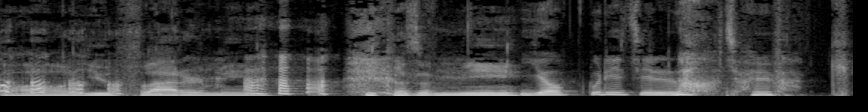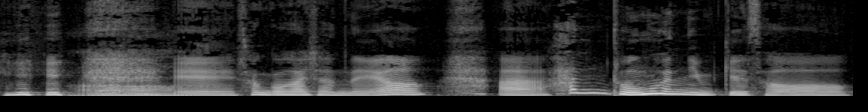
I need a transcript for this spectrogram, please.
Oh, you flatter me. Because of me. 옆구리 질러 절 받기. 아. 예, 성공하셨네요. 아, 한동훈님께서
